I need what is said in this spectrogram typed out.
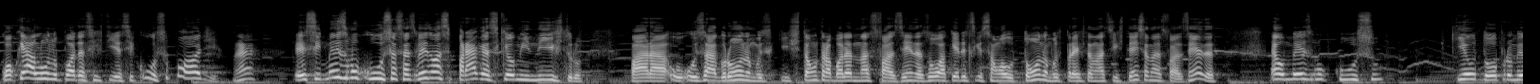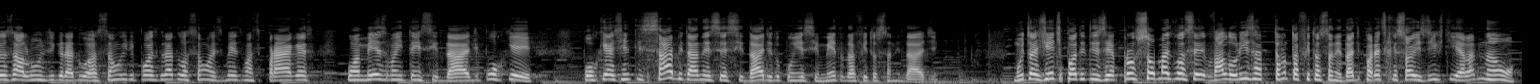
qualquer aluno pode assistir esse curso? Pode, né? Esse mesmo curso, essas mesmas pragas que eu ministro para os agrônomos que estão trabalhando nas fazendas ou aqueles que são autônomos prestando assistência nas fazendas, é o mesmo curso que eu dou para os meus alunos de graduação e de pós-graduação, as mesmas pragas, com a mesma intensidade. Por quê? Porque a gente sabe da necessidade do conhecimento da fitossanidade. Muita gente pode dizer, professor, mas você valoriza tanto a fitossanidade, parece que só existe ela. Não.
